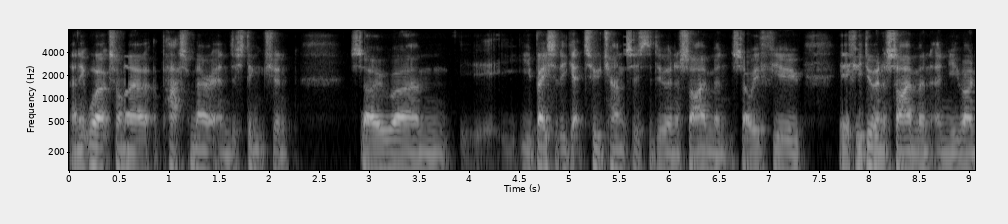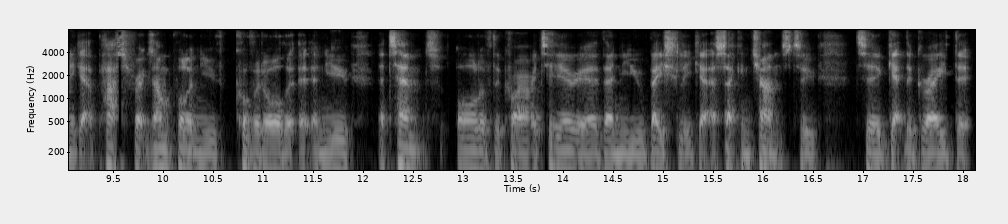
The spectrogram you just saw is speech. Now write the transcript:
and it works on a, a pass merit and distinction. So um, you basically get two chances to do an assignment. So if you if you do an assignment and you only get a pass, for example, and you've covered all the and you attempt all of the criteria, then you basically get a second chance to to get the grade that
